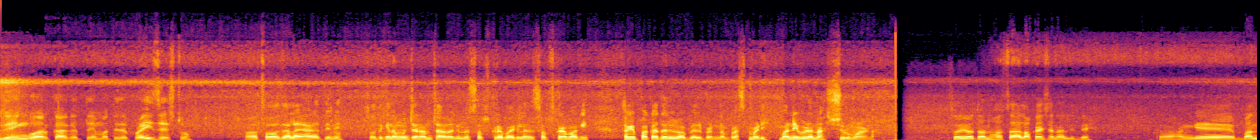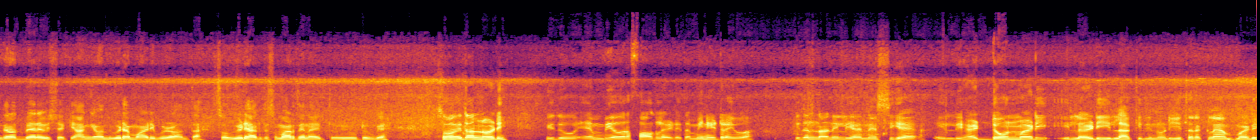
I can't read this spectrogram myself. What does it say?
ಇದು ಹೆಂಗೆ ವರ್ಕ್ ಆಗುತ್ತೆ ಮತ್ತು ಇದರ ಪ್ರೈಸ್ ಎಷ್ಟು? ಸೊ ಅದೆಲ್ಲ ಹೇಳ್ತೀನಿ. ಸೊ ಅದಕ್ಕಿಂತ ಮುಂಚೆ ನಮ್ಮ ಚಾನಲ್ಗೆ ಇನ್ನೂ ಸಬ್ಸ್ಕ್ರೈಬ್ ಆಗಿಲ್ಲ ಅಂದರೆ ಸಬ್ಸ್ಕ್ರೈಬ್ ಆಗಿ, ಹಾಗೆ ಪಕ್ಕದಲ್ಲಿರುವ ಬೆಲ್ ಬಟನ್ನ ಪ್ರೆಸ್ ಮಾಡಿ. ಬನ್ನಿ ವಿಡಿಯೋನ ಶುರು ಮಾಡೋಣ. ಸೊ ಇವತ್ತೊಂದು ಹೊಸ ಲೊಕೇಶನಲ್ಲಿದ್ದೆ ಸೊ ಹಾಗೆ ಬಂದಿರೋದು ಬೇರೆ ವಿಷಯಕ್ಕೆ, ಹಾಗೆ ಒಂದು ವಿಡಿಯೋ ಮಾಡಿ ಬಿಡೋ ಅಂತ. ಸೊ ವಿಡಿಯೋ ಹಾಕಿದ್ರೆ ಸುಮಾರು ದಿನ ಆಯಿತು ಯೂಟ್ಯೂಬ್ಗೆ ಸೊ ಇದನ್ನು ನೋಡಿ, ಇದು ಎಂ ಬಿ ಅವರ ಫಾಗ್ ಲೈಟ್ ಆಯಿತಾ ಮಿನಿ ಡ್ರೈವ್ ಇದನ್ನು ನಾನಿಲ್ಲಿ ಎನ್ ಎಸ್ ಸಿಗೆ ಇಲ್ಲಿ ಹೆಡ್ ಡೌನ್ ಮಾಡಿ, ಇಲ್ಲಿ ಅಡಿ ಇಲ್ಲಿ ಹಾಕಿದ್ದೀನಿ ನೋಡಿ, ಈ ಥರ ಕ್ಲ್ಯಾಂಪ್ ಮಾಡಿ.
